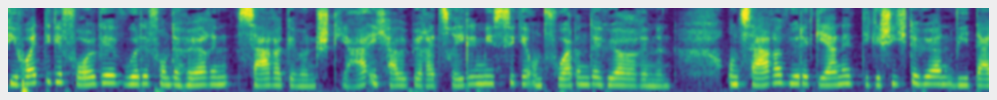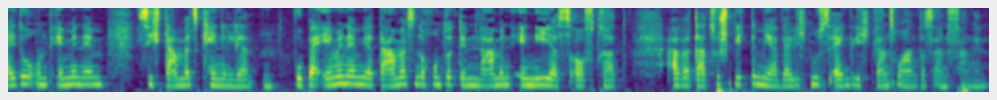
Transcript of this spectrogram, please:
Die heutige Folge wurde von der Hörerin Sarah gewünscht. Ja, ich habe bereits regelmäßige und fordernde Hörerinnen. Und Sarah würde gerne die Geschichte hören, wie Dido und Eminem sich damals kennenlernten. Wobei Eminem ja damals noch unter dem Namen Aeneas auftrat. Aber dazu später mehr, weil ich muss eigentlich ganz woanders anfangen.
